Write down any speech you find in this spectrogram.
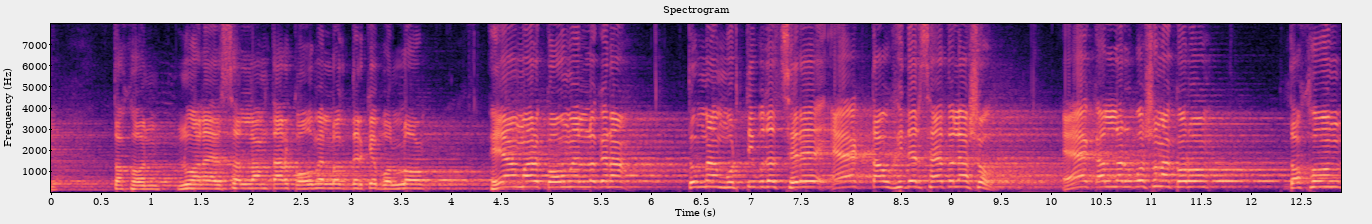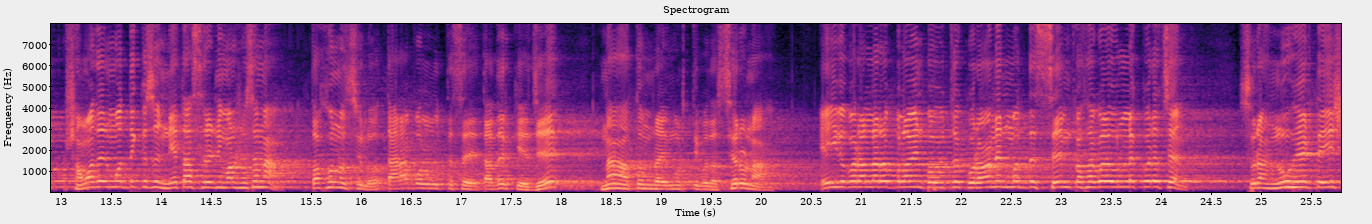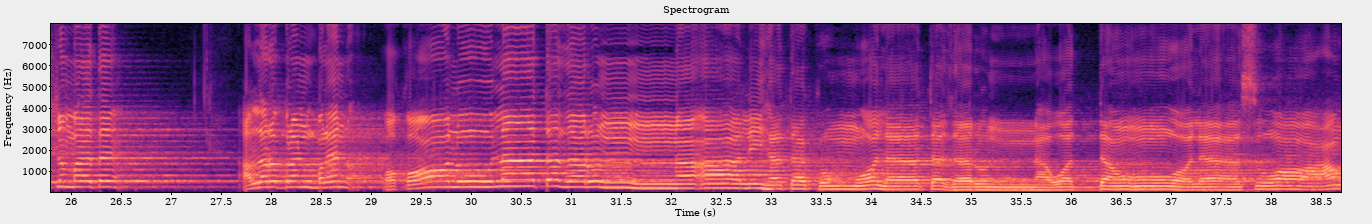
তখন নূ আলাইসাল্লাম তার কৌমের লোকদেরকে বলল, হে আমার কৌমের লোকেরা, তোমরা মূর্তি পূজা ছেড়ে এক তাওহিদের ছায়াতলে আসো, এক আল্লাহর উপাসনা করো। তখন সমাজের মধ্যে কিছু নেতা শ্রেণি মানুষ আছে না তখনও ছিল, তারা বলতেছে তাদেরকে যে, না, তোমরা এই মূর্তি পূজা ছেড়ো না। এই ব্যাপারে আল্লাহ রব্বুল আলমিন পবিত্র কোরআনের মধ্যে সেম কথাগুলো উল্লেখ করেছেন। সুরাহ নুহের তেইশ নম্বর আল্লাহ রব্বান বলেন, অকলু লা তাযারুন্না আলিহাতাকুম ওয়ালা তাযারুন্না ওয়াদ্দাও ওয়ালা সুআআও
